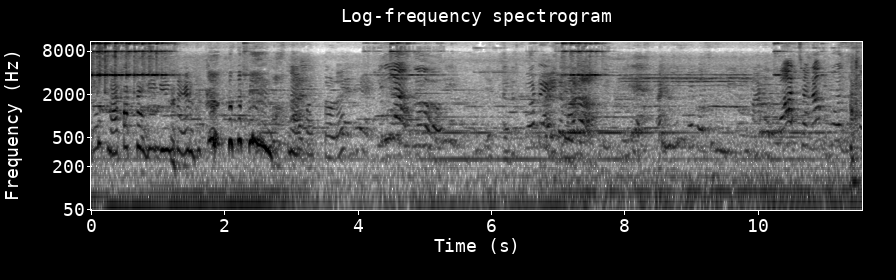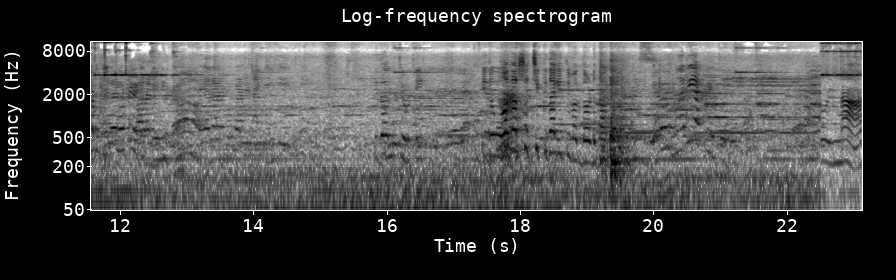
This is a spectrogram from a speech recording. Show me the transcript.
ಇರು ಸ್ನ್ಯಾಪ್ ಹಾಕ್ತಾ ಇದ್ದೀನಿ ಅಂತ ಹೇಳ್ಬಿಟ್ಟು. ವರ್ಷ ಚಿಕ್ಕದಾಗಿತ್ತು ಇವಾಗ ದೊಡ್ಡದಾಗಿ ಇನ್ನ ಆ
